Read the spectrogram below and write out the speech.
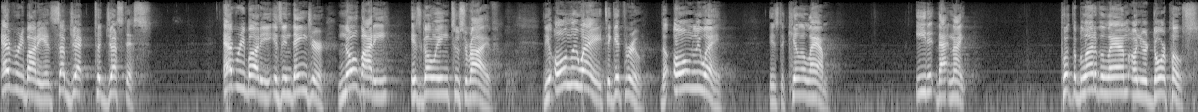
Everybody is subject to justice. Everybody is in danger. Nobody is going to survive. The only way to get through, the only way is to kill a lamb. Eat it that night. Put the blood of the lamb on your doorposts.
